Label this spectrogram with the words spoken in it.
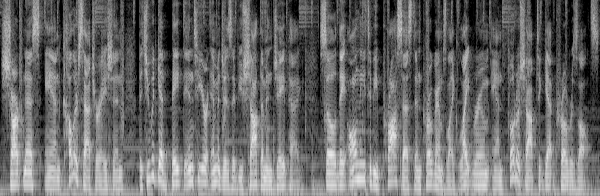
sharpness, and color saturation that you would get baked into your images if you shot them in JPEG, so they all need to be processed in programs like Lightroom and Photoshop to get pro results.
